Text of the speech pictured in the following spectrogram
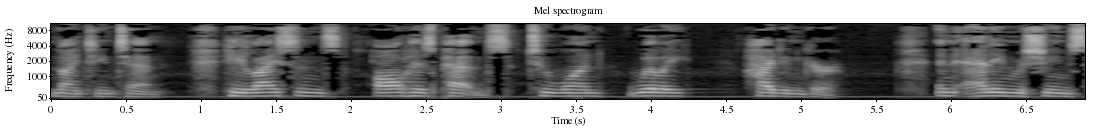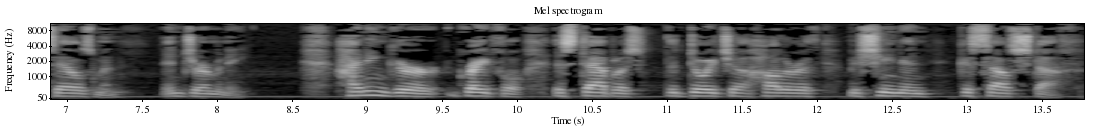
1910, he licensed all his patents to one Willy Heidinger, an adding machine salesman in Germany. Heidinger, grateful, established the Deutsche Hollerith Maschinen Gesellschaft,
